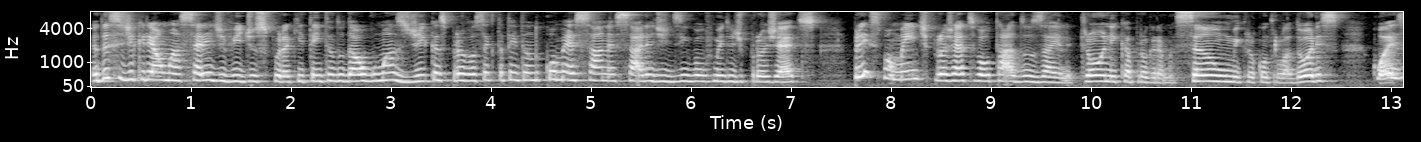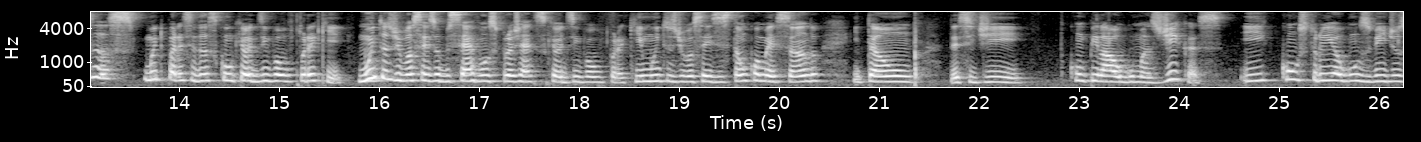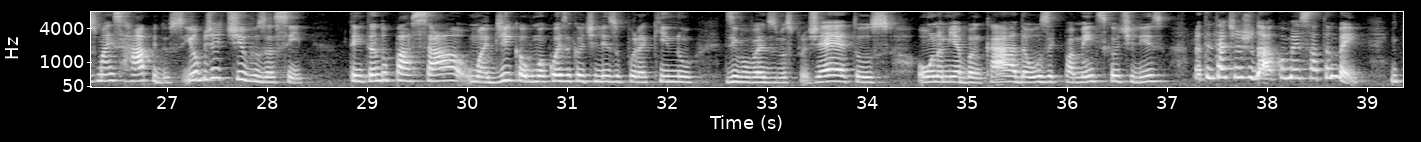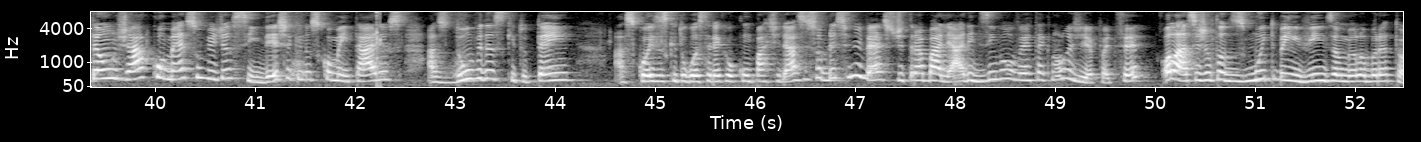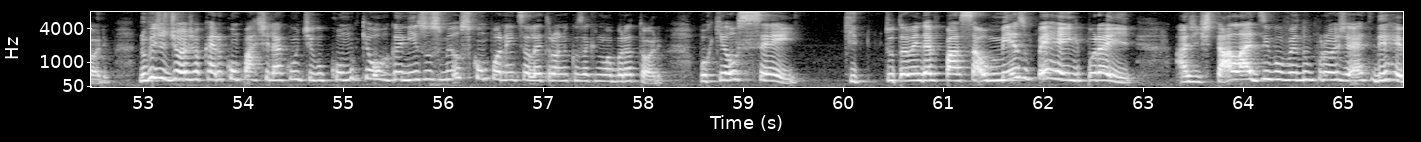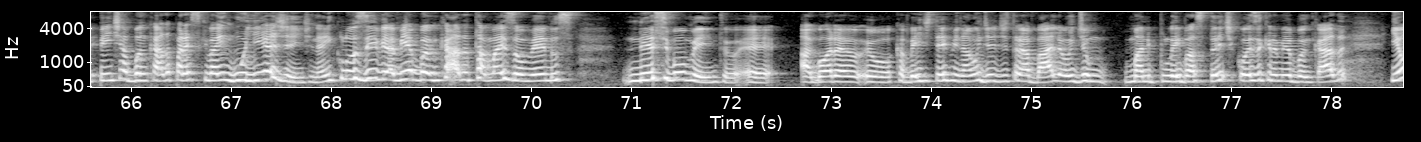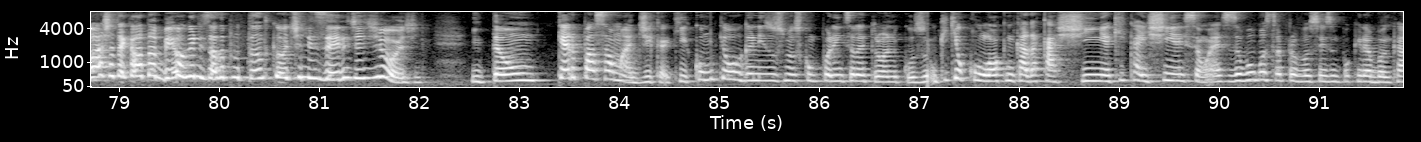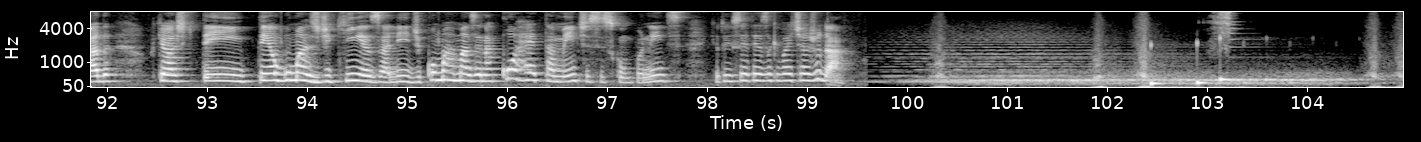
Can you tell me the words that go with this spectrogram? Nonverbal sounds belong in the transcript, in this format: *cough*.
Eu decidi criar uma série de vídeos por aqui tentando dar algumas dicas para você que está tentando começar nessa área de desenvolvimento de projetos, principalmente projetos voltados à eletrônica, programação, microcontroladores, coisas muito parecidas com o que eu desenvolvo por aqui. Muitos de vocês observam os projetos que eu desenvolvo por aqui, muitos de vocês estão começando, então decidi compilar algumas dicas e construir alguns vídeos mais rápidos e objetivos assim tentando passar uma dica, alguma coisa que eu utilizo por aqui no desenvolver dos meus projetos, ou na minha bancada, ou os equipamentos que eu utilizo, para tentar te ajudar a começar também. Então já começa o vídeo assim, deixa aqui nos comentários as dúvidas que tu tem, as coisas que tu gostaria que eu compartilhasse sobre esse universo de trabalhar e desenvolver tecnologia, pode ser? Olá, sejam todos muito bem-vindos ao meu laboratório. No vídeo de hoje eu quero compartilhar contigo como que eu organizo os meus componentes eletrônicos aqui no laboratório, porque eu sei que tu também deve passar o mesmo perrengue por aí. A gente está lá desenvolvendo um projeto e de repente a bancada parece que vai engolir a gente, né? Inclusive a minha bancada está mais ou menos nesse momento. É, Agora eu acabei de terminar um dia de trabalho onde eu manipulei bastante coisa aqui na minha bancada e eu acho até que ela está bem organizada para o tanto que eu utilizei no dia de hoje. Então, quero passar uma dica aqui, como que eu organizo os meus componentes eletrônicos, o que, que eu coloco em cada caixinha, que caixinhas são essas, eu vou mostrar para vocês um pouquinho da bancada, porque eu acho que tem, tem algumas diquinhas ali de como armazenar corretamente esses componentes, que eu tenho certeza que vai te ajudar.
